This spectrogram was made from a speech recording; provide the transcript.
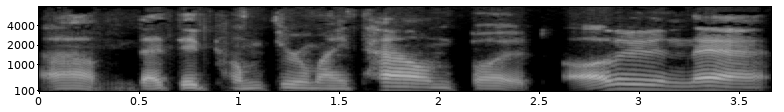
um, that did come through my town, but other than that,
